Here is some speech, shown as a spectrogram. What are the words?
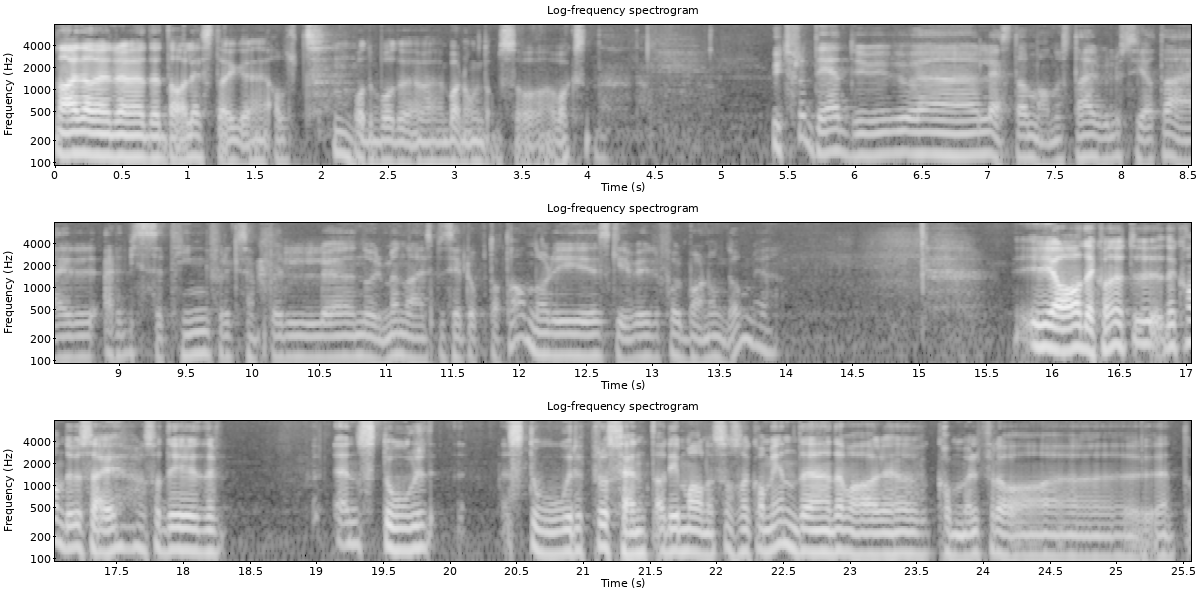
Nei, det, det, da leste jeg alt. Både, både barne-, ungdoms og voksen. Ut fra det du uh, leste av manus der, vil du si at det er, er det visse ting f.eks. Uh, nordmenn er spesielt opptatt av når de skriver for barn og ungdom? Ja. Ja, det kan, du- det kan du si. Altså, de, de, en stor, stor prosent av de manusene som kom inn, det, det var, kom vel fra eh, eh,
